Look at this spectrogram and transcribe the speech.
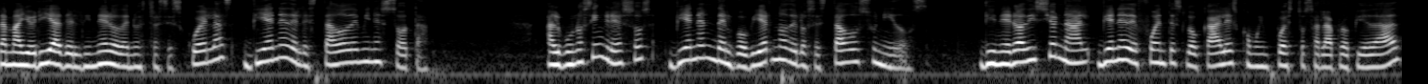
la mayoría del dinero de nuestras escuelas viene del Estado de Minnesota. Algunos ingresos vienen del gobierno de los Estados Unidos. Dinero adicional viene de fuentes locales como impuestos a la propiedad,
